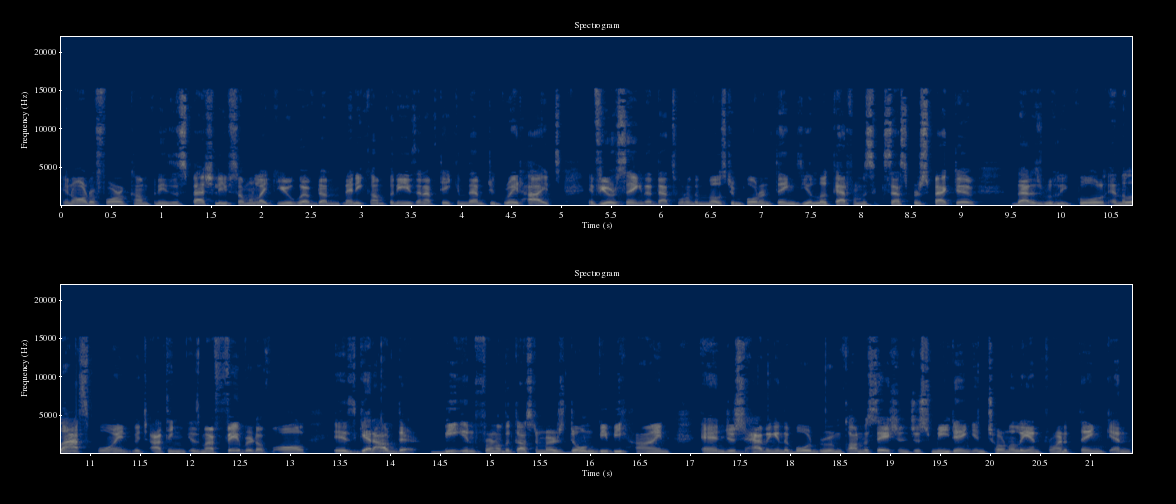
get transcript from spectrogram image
in order for companies, especially if someone like you who have done many companies and have taken them to great heights. If you're saying that that's one of the most important things you look at from a success perspective, that is really cool. And the last point, which I think is my favorite of all, is get out there, be in front of the customers, don't be behind and just having in the boardroom conversations, just meeting internally and trying to think and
